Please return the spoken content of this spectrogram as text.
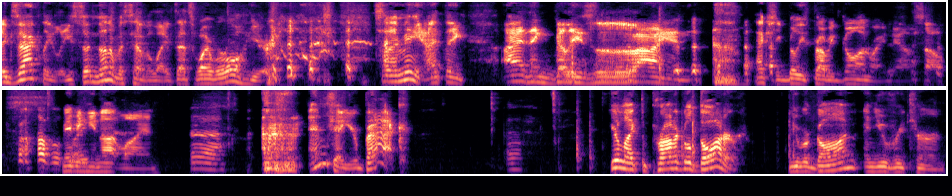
Exactly, Lisa. None of us have a life. That's why we're all here. so I mean, I think I think Billy's lying. Actually, Billy's probably gone right now, so Probably. maybe he's not lying. Uh, MJ, you're back. You're like the prodigal daughter. You were gone and you've returned.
